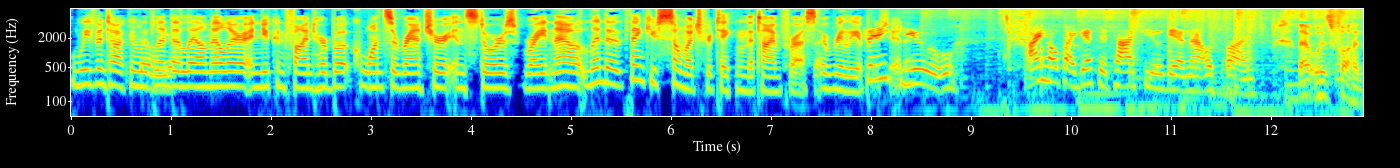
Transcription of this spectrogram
We've been talking with Linda yeah. Lael Miller, and you can find her book, Once a Rancher, in stores right now. Linda, thank you so much for taking the time for us. I really appreciate thank it. Thank you. I hope I get to talk to you again. That was fun. That was fun.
